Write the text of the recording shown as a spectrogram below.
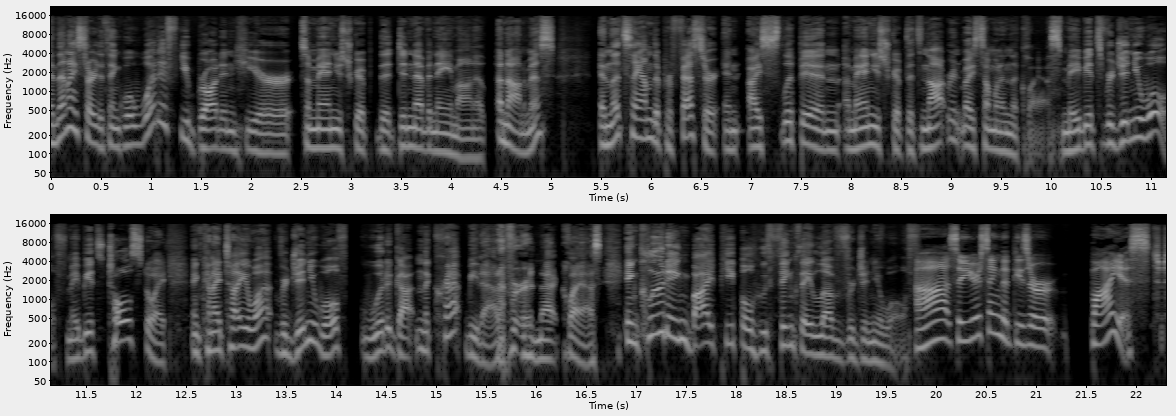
And then I started to think, well, what if you brought in here some manuscript that didn't have a name on it, anonymous? And let's say I'm the professor and I slip in a manuscript that's not written by someone in the class. Maybe it's Virginia Woolf. Maybe it's Tolstoy. And can I tell you what? Virginia Woolf would have gotten the crap beat out of her in that class, including by people who think they love Virginia Woolf. Ah, so you're saying that these are biased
